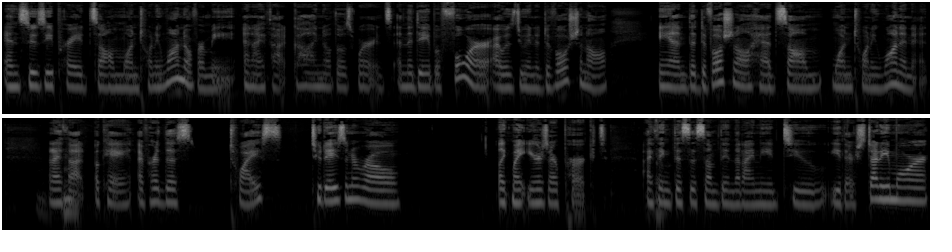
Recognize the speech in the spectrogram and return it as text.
And Susie prayed Psalm 121 over me, and I thought, God, I know those words. And the day before, I was doing a devotional, and the devotional had Psalm 121 in it. And I thought, okay, I've heard this twice, two days in a row. Like my ears are perked. I think this is something that I need to either study more,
